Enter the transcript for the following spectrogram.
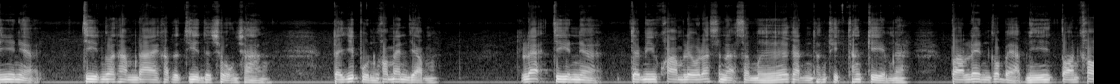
นี้เนี่ยจีนก็ทำได้ครับแต่จีนจะโฉงชาง แต่ญี่ปุ่นเขาแม่นยำและจีนเนี่ยจะมีความเร็วลักษณะเสมอกันทั้งทิกทั้งเกมนะตอนเล่นก็แบบนี้ตอนเข้า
